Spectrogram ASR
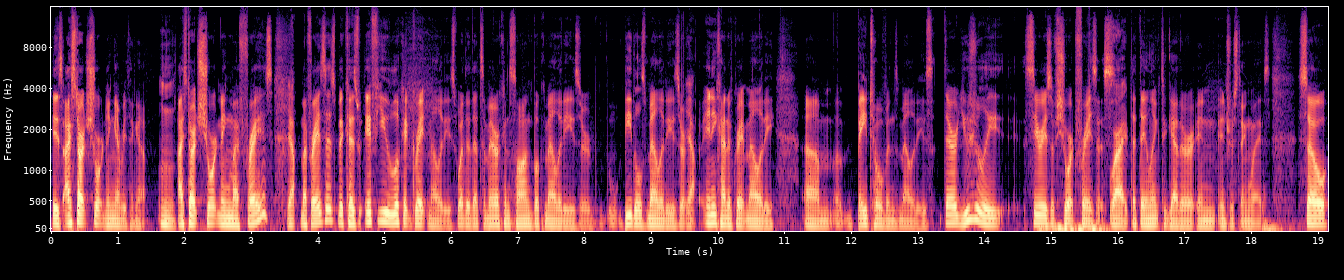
Is I start shortening everything up. I start shortening my phrase, Mm. Yep. my phrases, because if you look at great melodies, whether that's American songbook melodies or Beatles melodies or Yeah. any kind of great melody, um, Beethoven's melodies, they're usually series of short phrases Right. that they link together in interesting ways. So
